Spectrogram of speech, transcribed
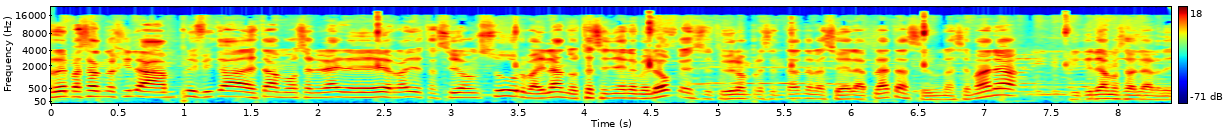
Repasando gira amplificada, estamos en el aire de Radio Estación Sur bailando. Usted señálemelo que se estuvieron presentando en la ciudad de La Plata hace una semana y queríamos hablar de eso.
